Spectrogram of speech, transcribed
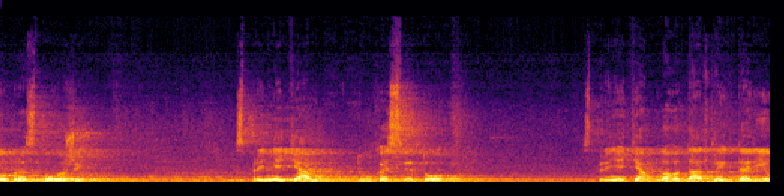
образ Божий з прийняттям Духа Святого, з прийняттям благодатних дарів,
